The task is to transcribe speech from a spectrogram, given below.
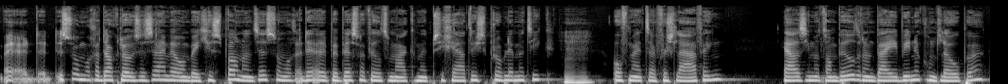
de, sommige daklozen zijn wel een beetje spannend. Hè? Sommige de, hebben best wel veel te maken met psychiatrische problematiek mm-hmm. of met verslaving. Ja, als iemand dan beelderend bij je binnenkomt lopen,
